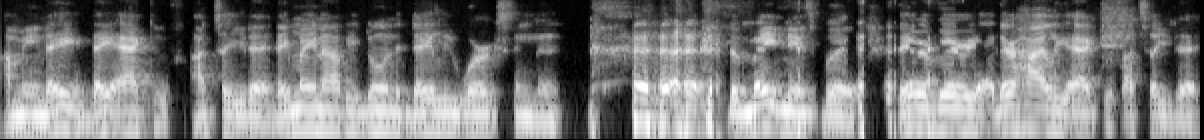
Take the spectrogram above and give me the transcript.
I mean, they they active. I tell you that they may not be doing the daily works and the the maintenance, but they're very they're highly active. I tell you that.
